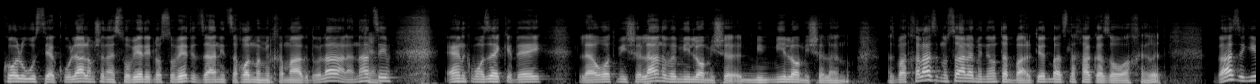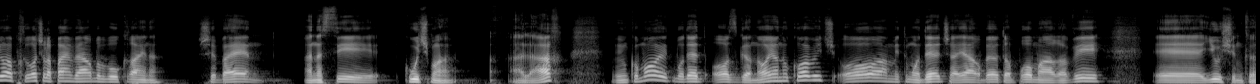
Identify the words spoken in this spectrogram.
כל רוסיה כולה, לא משנה סובייטית, לא סובייטית, זה הניצחון במלחמה הגדולה על הנאצים, כן. אין כמו זה כדי להראות מי שלנו ומי לא, משל, מי לא משלנו. אז בהתחלה זה נוסע למדינות הבלטיות בהצלחה כזו או אחרת, ואז הגיעו הבחירות של 2004 באוקראינה, שבהן הנשיא קוצ'מה הלך, ובמקומו התמודד או סגנו ינוקוביץ', או המתמודד שהיה הרבה יותר פרו-מערבי, אה, יושינקה.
